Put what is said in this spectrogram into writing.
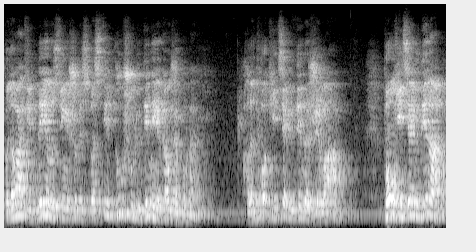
подавати милостині, щоб спасти душу людини, яка вже померла. Але поки ця людина жила, поки ця людина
